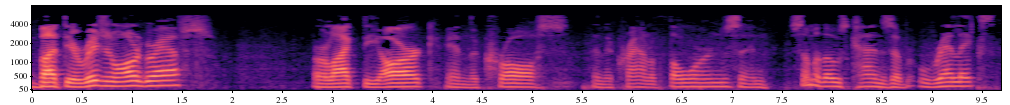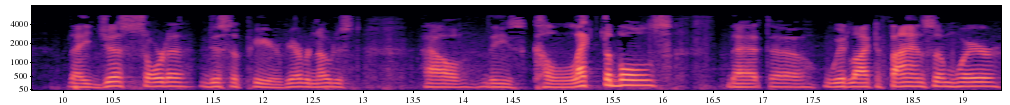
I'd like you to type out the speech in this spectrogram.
But the original autographs are like the ark and the cross and the crown of thorns and some of those kinds of relics. They just sort of disappear. Have you ever noticed how these collectibles that uh, we'd like to find somewhere,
